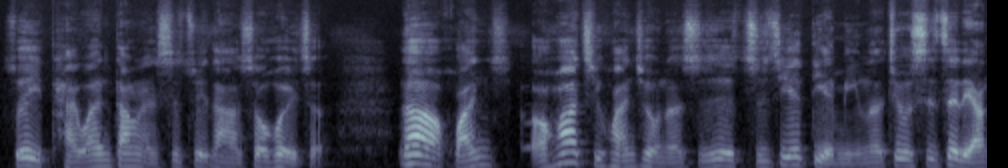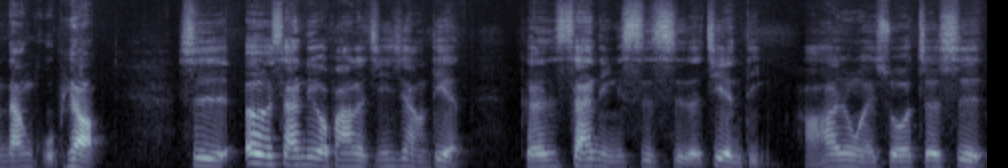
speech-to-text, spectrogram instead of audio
所以台湾当然是最大的受惠者。那环呃花旗环球呢，是直接点名了，就是这两档股票是二三六八的金相电跟三零四四的见顶。好，他认为说这是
